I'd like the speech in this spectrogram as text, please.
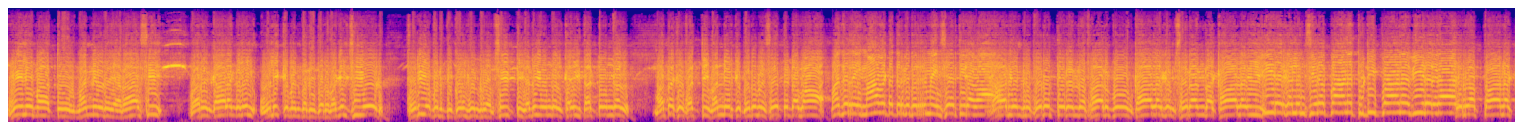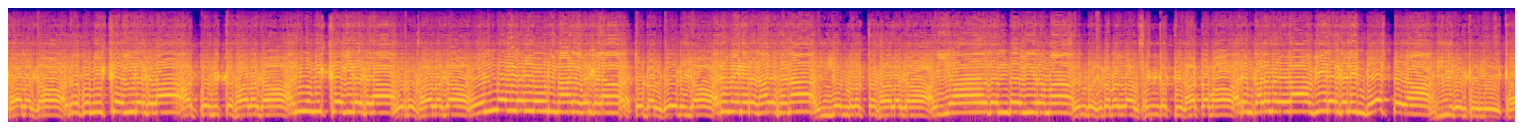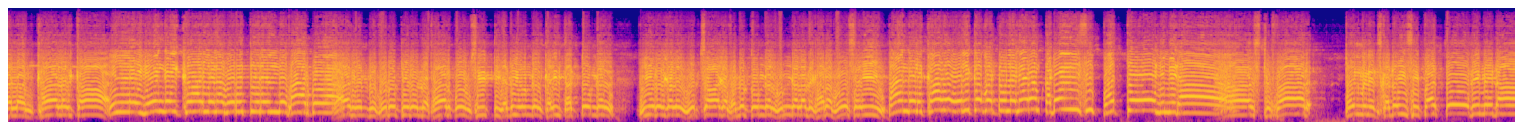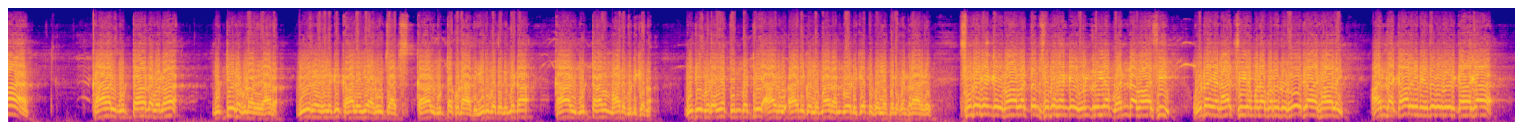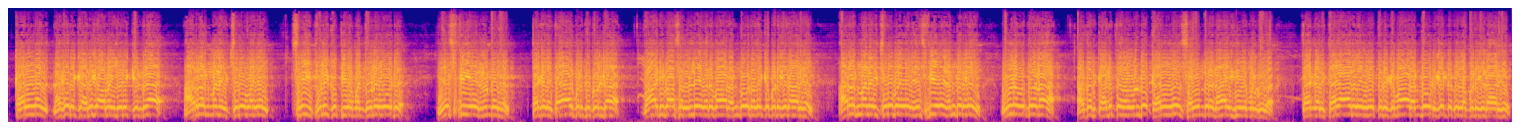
வீலிமாத்தூர் மண்ணினுடைய ராசி வருங்காலங்களில் ஒலிக்கும் என்பதை பெரும் மகிழ்ச்சியோடு தெரியப்படுத்திக் கொள்கின்றோம். சீட்டு எடியுங்கள் கை தட்டுங்கள். மதகு பட்டி மண்ணிற்கு பெருமை சேர்த்திடவா? மதுரை மாவட்டத்திற்கு பெருமை சேர்த்திடவா? யார் என்று பொறுத்திருந்த பார்ப்போம். காலையும் சிறந்த காலை. வீரர்களும் சிறப்பான துடிப்பான வீரர்கள். சிறப்பான காலையா? சிறப்புமிக்க வீரர்களா? ஆற்றல் மிக்க காலையா? அறிவு மிக்க வீரர்களா? ஒரு காலையா? ஒன்பது கல்லூரி மாணவர்களா? கட்டுடல் வேணியா? அருமை நிற நாயகனா? ஐயன் வளர்த்த காலையா? ஐயாதந்த வீரமா? என்ற இடமெல்லாம் சிங்கத்தின் ஆட்டமா? வரும் களமெல்லாம் வீரர்களின் வேட்டையா? வீரர்களே களம் காளைக்கா இல்லை வேங்கைக்கா என பொறுத்திருந்து பார்ப்போம். யார் என்று பொறுத்திருந்த பார்ப்போம். சீட்டி அடியுங்கள் கை தட்டுங்கள். வீரர்களை உற்சாகப்படுத்துங்கள் உங்களது கரபோசை. தாங்களுக்காக ஒதுக்கப்பட்டுள்ள நேரம் கடைசி பத்து நிமிடம் ஃபார் டென் மினிட்ஸ் கடைசி பத்து நிமிடம் கால் முட்டாதவனா முட்டிடக்கூடாது யாரும் வீரர்களுக்கு காலையிலேயே அறிவிச்சாச்சு. கால் முட்டக்கூடாது. இருபது நிமிடம் கால் முட்டாமல் மாடு பிடிக்கணும். விதிமுறையை பின்பற்றி ஆடு ஆடிக்கொள்ளுமாறு அன்போடு கேட்டுக் கொள்ளப்படுகின்றார்கள் சிவகங்கை மாவட்டம் சிவகங்கை ஒன்றியம் வண்டவாசி உடைய நாச்சியம்மனவரது ரோஜா காலை அந்த காலையினை எதிர்கொள்வதற்காக கல்லல் நகருக்கு அருகாமையில் இருக்கின்ற அரண்மனை சிறுவயல் ஸ்ரீ புலிக்குட்டியம்மன் துணையோடு எஸ்பிஏ நண்பர்கள் தங்களை தயார்படுத்திக் கொண்ட வாடிவாசல் உள்ளே வருமாறு அன்போடு அழைக்கப்படுகிறார்கள். அரண்மனை சிறுவயல் எஸ்பிஐ நண்பர்கள் உள்ள வந்தனா அதற்கு அடுத்த உண்டு கல்லல் சவுந்தர நாயகி அம்மன் தங்களை தயாரில் வைத்திருக்குமாறு அன்போடு கேட்டுக் கொள்ளப்படுகிறார்கள்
